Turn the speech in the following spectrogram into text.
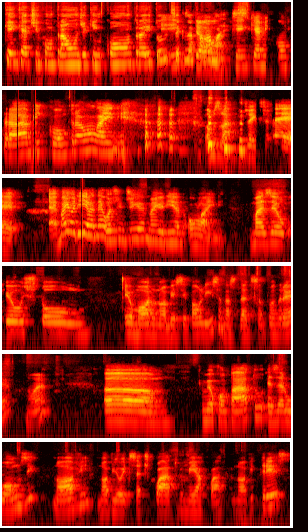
quem quer te encontrar, onde que encontra e tudo que então, você quiser falar então, mais. Quem quer me encontrar, me encontra online. Vamos lá, gente. É, é maioria, né? Hoje em dia, maioria online. Mas eu, eu estou. Eu moro no ABC Paulista, na cidade de Santo André, não é? Uh, meu contato é 011 99874 6493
